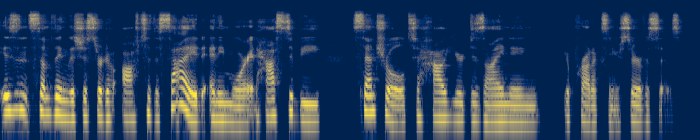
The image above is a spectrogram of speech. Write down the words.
isn't something that's just sort of off to the side anymore. It has to be central to how you're designing your products and your services.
